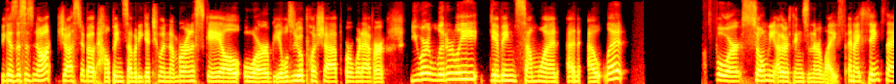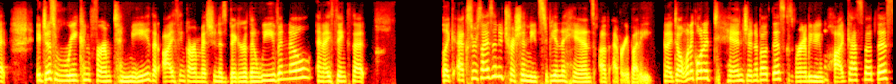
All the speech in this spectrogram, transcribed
because this is not just about helping somebody get to a number on a scale or be able to do a push up or whatever. You are literally giving someone an outlet for so many other things in their life. And I think that it just reconfirmed to me that I think our mission is bigger than we even know. And I think that like exercise and nutrition needs to be in the hands of everybody. And I don't want to go on a tangent about this because we're going to be doing podcasts about this,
